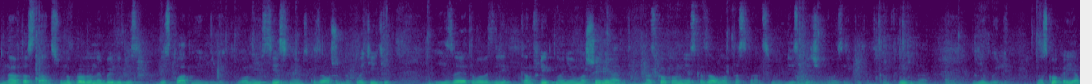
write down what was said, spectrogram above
На автостанцию. Но проданы были без, бесплатные билеты. Он, естественно, им сказал, что доплатите. Из-за этого возник конфликт, но не в машине, а, насколько он мне сказал, в автостанции, в возник этот конфликт, да, где были. Насколько я,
